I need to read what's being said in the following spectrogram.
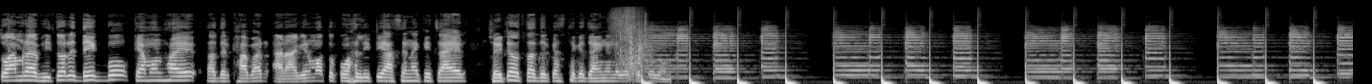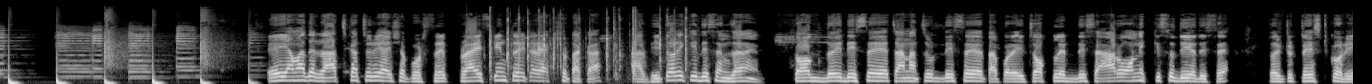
তো আমরা ভিতরে দেখব কেমন হয় তাদের খাবার, আর আগের মতো কোয়ালিটি আছে নাকি চায়ের, সেটাও তাদের কাছ থেকে জানিয়ে নেব, তো চলুন। এই আমাদের রাজ রাজকাচুরি আইসা পড়ছে প্রাইস কিন্তু এটার একশো টাকা। আর ভিতরে কি দিছেন জানেন? টক দই দিছে, চানাচুর দিছে, তারপরে এই চকলেট দিছে, আরও অনেক কিছু দিয়ে দিছে। তো একটু টেস্ট করি।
